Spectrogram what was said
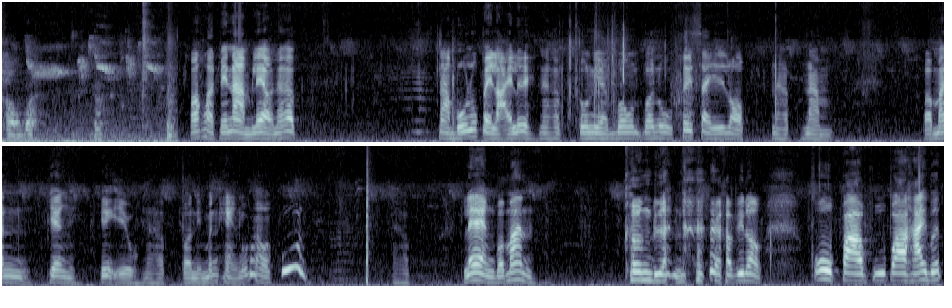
เขาบ่เนาะ มาหอดไปน้ำแล้วนะครับน้ำโบกลงไปหลายเลยนะครับ ตรงเนี้ยบงบอนูเคยใส่หลอบนะครับน้ำประมาณเพียงเพียงเอวนะครับ ตอนนี้มันแห้งลงมาพูนนะครับ แรงประมาณเครึ่งเดือนนะครับพี่น้องโอ้ปลาปูปลาหายเบิด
